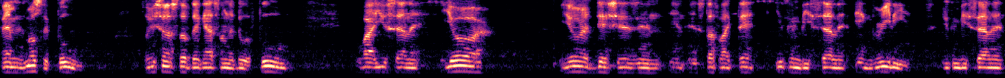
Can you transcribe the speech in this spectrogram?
families, mostly food. So you sell stuff that got something to do with food, while you selling your your dishes and, and, and stuff like that, you can be selling ingredients. You can be selling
